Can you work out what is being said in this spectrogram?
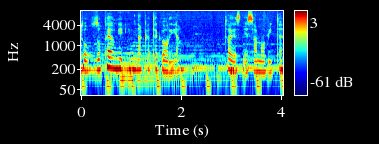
Tu zupełnie inna kategoria. To jest niesamowite.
